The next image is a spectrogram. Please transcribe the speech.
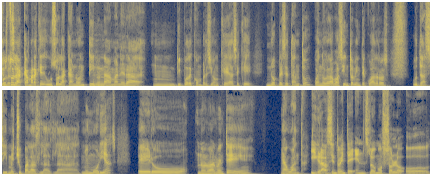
justo la cámara que uso, la Canon, tiene una manera, un tipo de compresión que hace que no pese tanto. Cuando grabo a 120 cuadros, puta, sí me chupa las, las, las memorias, pero normalmente me aguanta. ¿Y grabas 120 en slow-mo solo o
